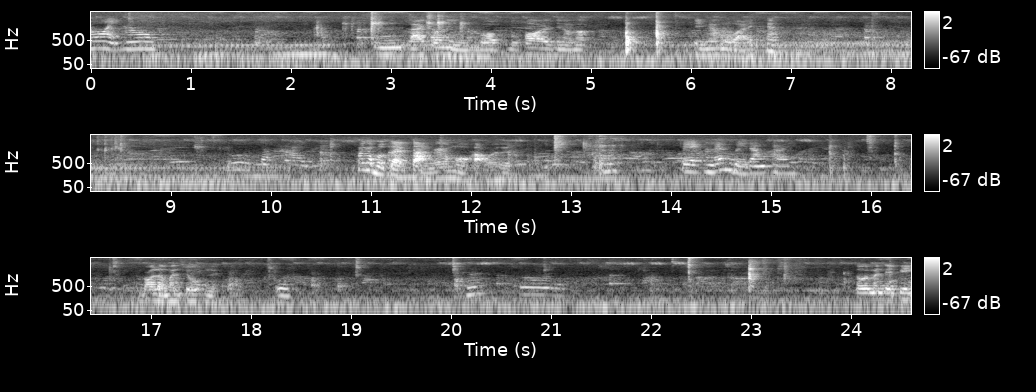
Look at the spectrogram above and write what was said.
น้อยๆเฮาหลายคนนี่บบุพ่อจริงๆเนาะปิงน้ำบไหว้กับไข่มันก็บแตกต่างกันกับหมอเขาเลยแต่คันแรกเบยดังใครบอกเรื่องมันจุบเนี่ย ตัวมันได้ปิ้ง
